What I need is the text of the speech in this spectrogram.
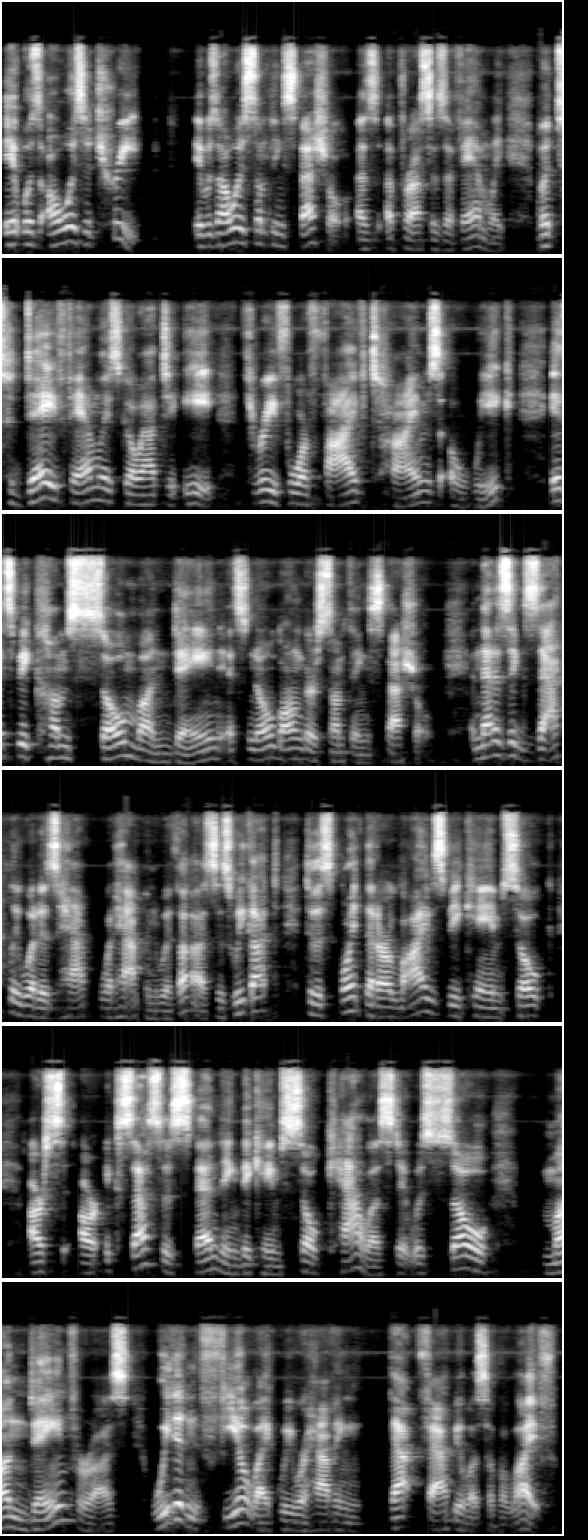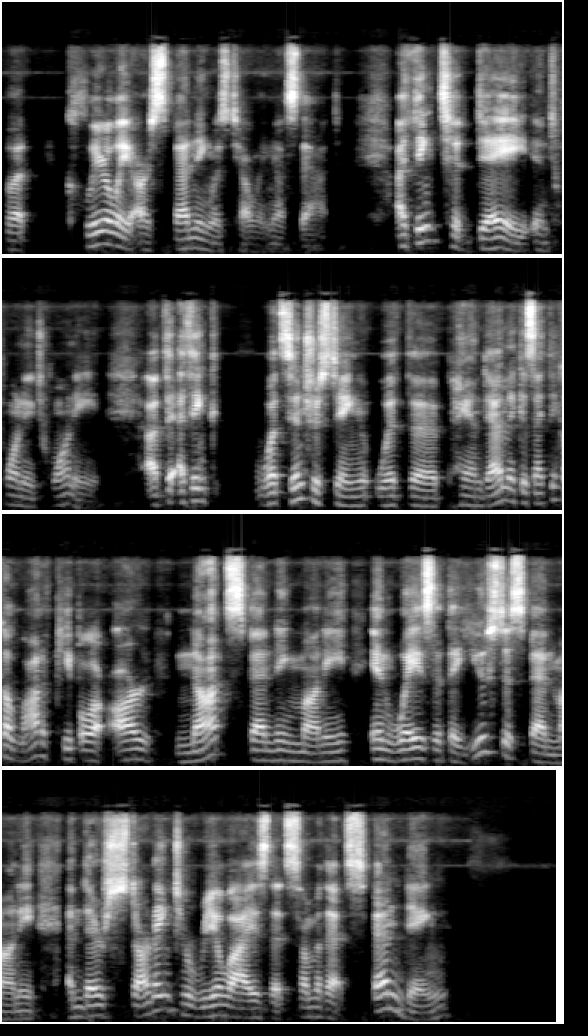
it was always a treat it was always something special as uh, for us as a family. But today families go out to eat three four five times a week. It's become so mundane. It's no longer something special. And that is exactly what is hap- what happened with us is we got to this point that our lives became so our our excessive spending became so calloused. It was so mundane for us. We didn't feel like we were having that fabulous of a life but clearly our spending was telling us that I think today in 2020, uh, th- I think what's interesting with the pandemic is I think a lot of people are, are, not spending money in ways that they used to spend money. And they're starting to realize that some of that spending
